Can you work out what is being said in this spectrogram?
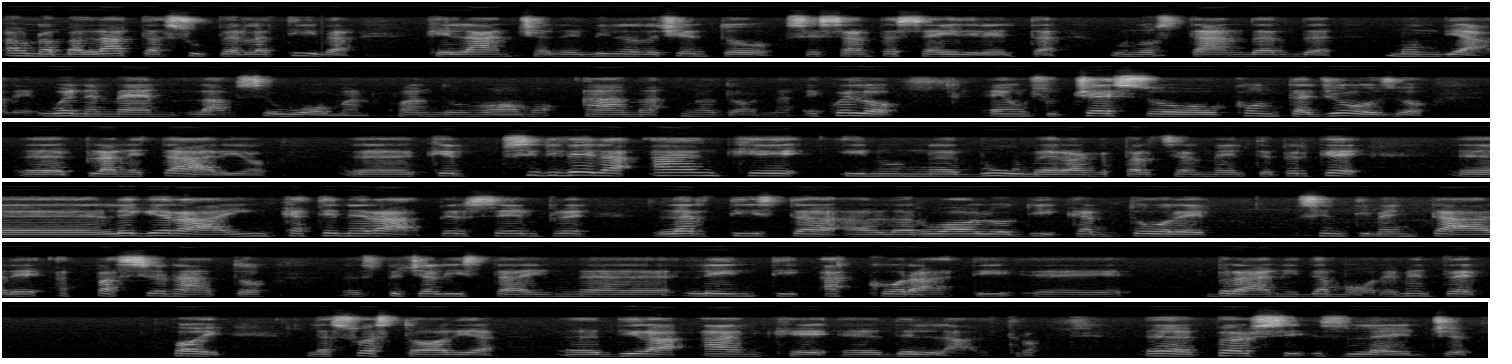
a una ballata superlativa che lancia nel 1966 diventa uno standard mondiale, When a Man Loves a Woman, quando un uomo ama una donna. E quello è un successo contagioso, eh, planetario, eh, che si rivela anche in un boomerang parzialmente, perché eh, legherà, incatenerà per sempre l'artista al ruolo di cantore sentimentale, appassionato, eh, specialista in eh, lenti accorati, eh, brani d'amore, mentre poi la sua storia eh, dirà anche eh, dell'altro. Percy Sledge.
